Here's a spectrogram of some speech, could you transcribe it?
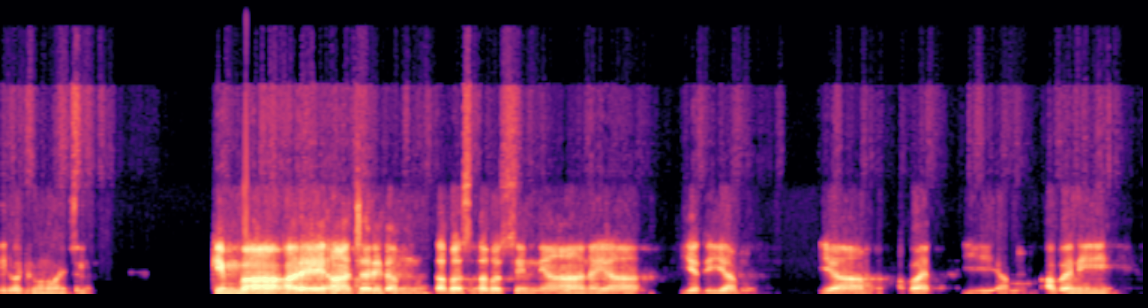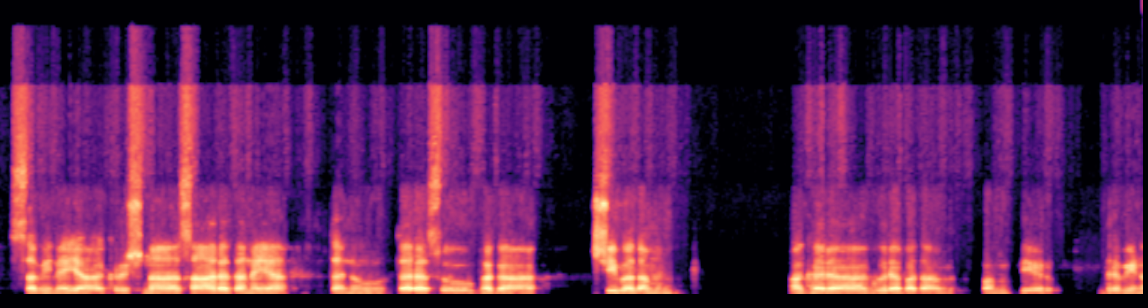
ഇരുപത്തിമൂന്ന് വയസ്സിൽ കിം വാ അരേ ആചരിതം തപസ്തപസ്യജ്ഞാനയാ യതിയം യാം യം അവനി സവിനയ കൃഷ്ണ സാരതനയ തനൂത്തരസൂഭഗ ശിവദം അഖര ഗുരപദം പംക്തിർ ദ്രവിണ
